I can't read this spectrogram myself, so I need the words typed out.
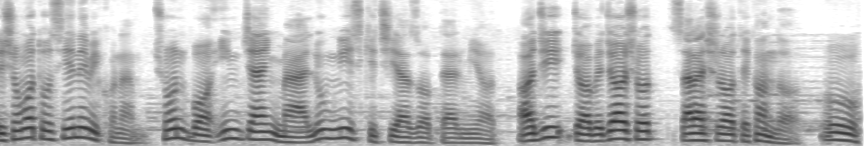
به شما توصیه نمی کنم چون با این جنگ معلوم نیست که چی عذاب در میاد. حاجی جابجا شد سرش را تکان داد. اوه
